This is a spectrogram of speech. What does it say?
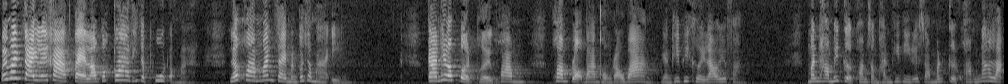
ไม่มั่นใจเลยค่ะ แต่เราก็กล้าที่จะพูดออกมา แล้วความมั่นใจมันก็จะมาเอง การที่เราเปิดเผยความความเปราะบางของเราบ้าง อย่างที่พี่เคยเล่าให้ฟัง มันทำให้เกิดความสัมพันธ์ที่ดีด้วยซ้ำมันเกิดความน่ารัก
